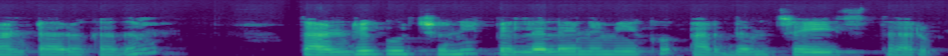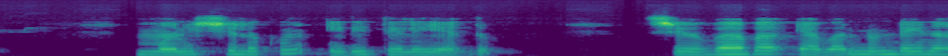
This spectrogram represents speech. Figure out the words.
అంటారు కదా. తండ్రి కూర్చుని పిల్లలైన మీకు అర్థం చేయిస్తారు. మనుష్యులకు ఇది తెలియదు. శివబాబా ఎవరి నుండైనా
